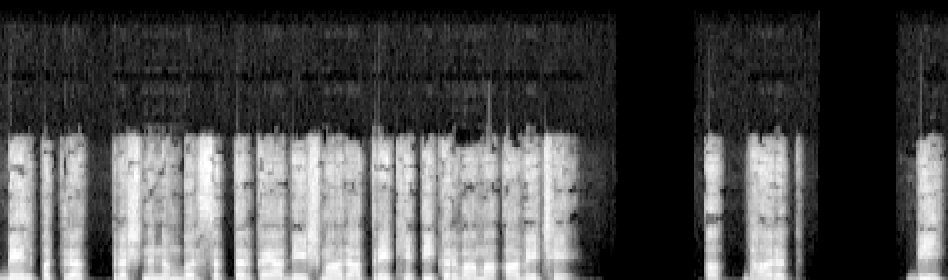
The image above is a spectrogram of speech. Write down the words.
બેલપત્ર. પ્રશ્ન નંબર સત્તર કયા દેશમાં રાત્રે ખેતી કરવામાં આવે છે? અ. ભારત. બી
